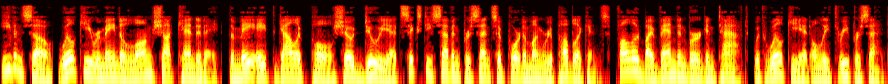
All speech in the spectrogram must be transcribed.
Even so, Willkie remained a long-shot candidate. The May 8 Gallup poll showed Dewey at 67% support among Republicans, followed by Vandenberg and Taft, with Willkie at only 3%.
